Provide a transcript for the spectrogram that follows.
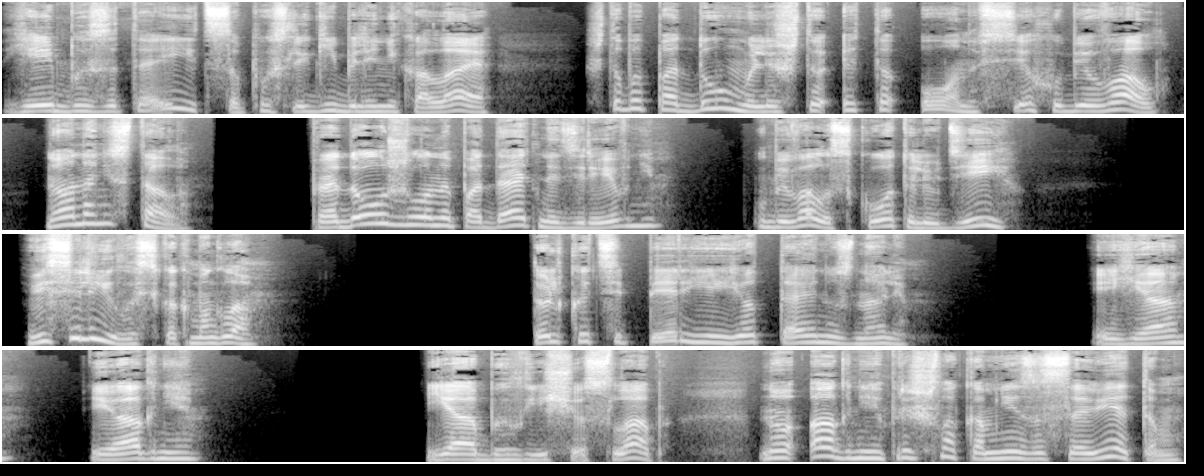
Ей бы затаиться после гибели Николая, чтобы подумали, что это он всех убивал, но она не стала. Продолжила нападать на деревни, убивала скот и людей, веселилась, как могла. Только теперь ее тайну знали. И я, и Агния. Я был еще слаб, но Агния пришла ко мне за советом,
